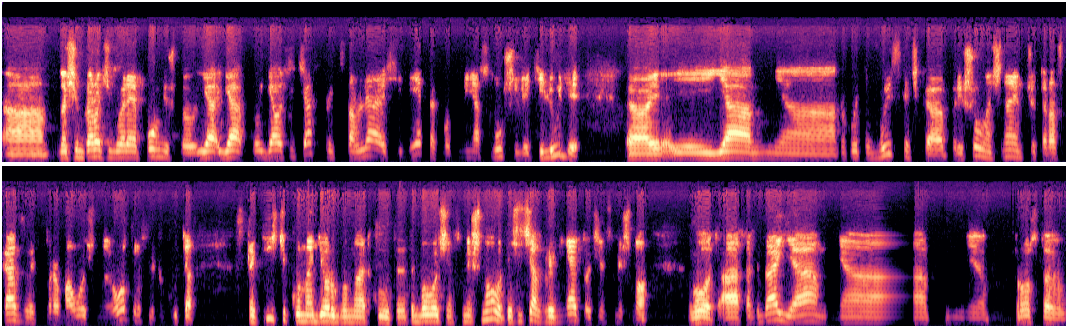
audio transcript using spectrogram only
А, в общем, короче говоря, я помню, что я, я, я вот сейчас представляю себе, как вот меня слушали эти люди, э, я э, какой-то выскочка пришел, начинаю им что-то рассказывать про молочную отрасль, какую-то статистику надерганную откуда-то. Это было очень смешно. Вот и сейчас для меня это очень смешно. Вот. А тогда я э, просто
